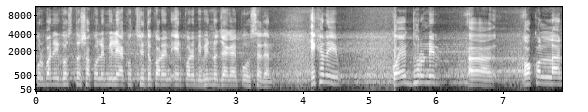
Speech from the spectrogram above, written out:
কোরবানির গোস্ত সকলে মিলে একত্রিত করেন, এরপরে বিভিন্ন জায়গায় পৌঁছে দেন। এখানে কয়েক ধরনের অকল্যাণ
